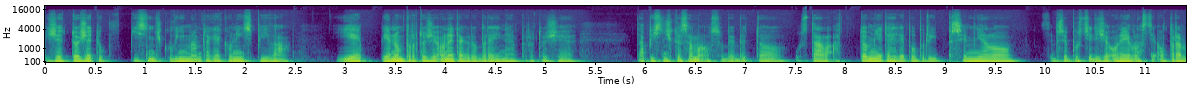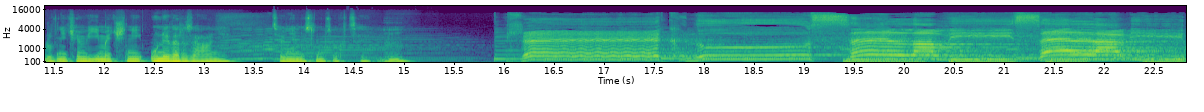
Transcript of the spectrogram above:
že to, že tu písničku vnímám tak, jak on ji zpívá, je jenom proto, že on je tak dobrý, ne protože ta písnička sama o sobě by to ustála. A to mě tehdy poprvé přimělo si připustit, že on je vlastně opravdu v něčem výjimečný, univerzální. Silně myslím, co chci. Hmm. Řeknu se laví, se laví,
